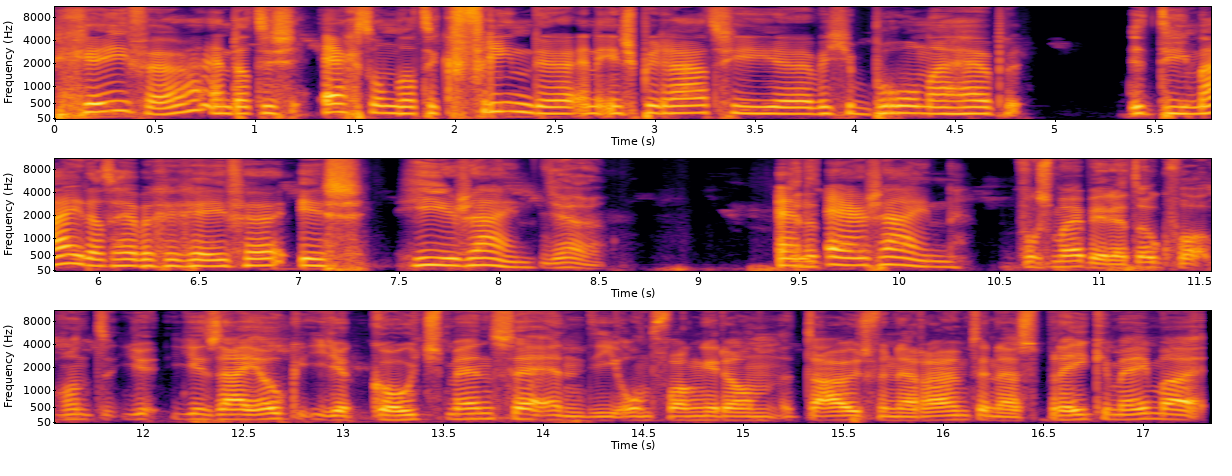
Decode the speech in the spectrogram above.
geven, en dat is echt omdat ik vrienden en inspiratie, weet je, bronnen heb die mij dat hebben gegeven, is hier zijn Ja. en, er zijn. Volgens mij ben je dat ook wel. Want je, je zei ook, je coacht mensen en die ontvang je dan thuis of in een ruimte en daar spreek je mee. Maar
